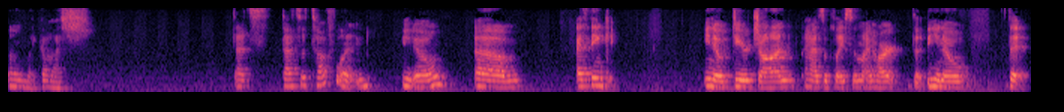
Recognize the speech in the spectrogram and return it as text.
Oh my gosh, that's that's a tough one. You know, um, I think you know, Dear John has a place in my heart. That you know, that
